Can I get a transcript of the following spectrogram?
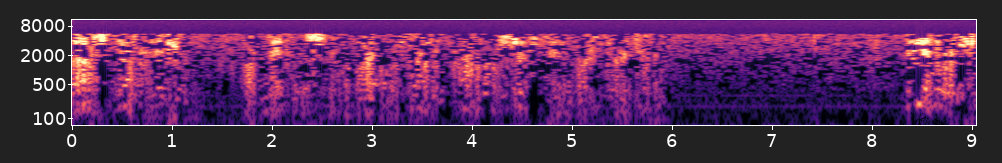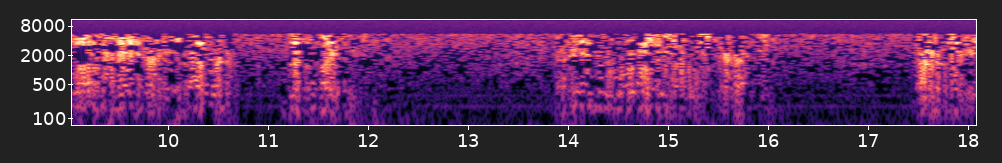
best definition of meekness in the Bible is found in Proverbs 16, verse 33. He who is slow to anger is better than the mighty, and he who rules his own spirit better than he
